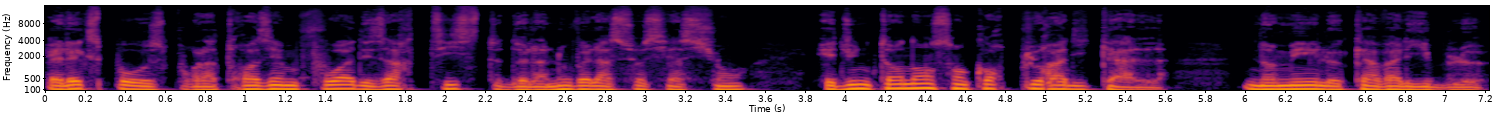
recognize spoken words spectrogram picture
Elle expose pour la troisième fois des artistes de la nouvelle association et d'une tendance encore plus radicale, nommée le Cavalier Bleu.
